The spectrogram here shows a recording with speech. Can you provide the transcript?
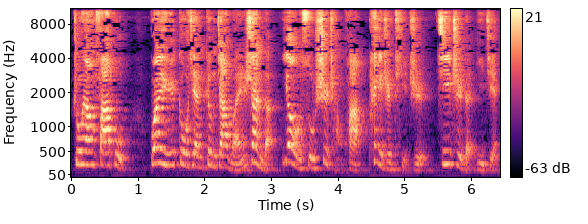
中央发布。关于构建更加完善的要素市场化配置体制机制的意见，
